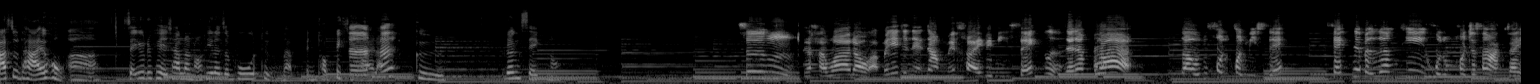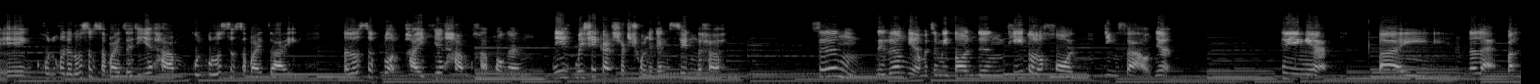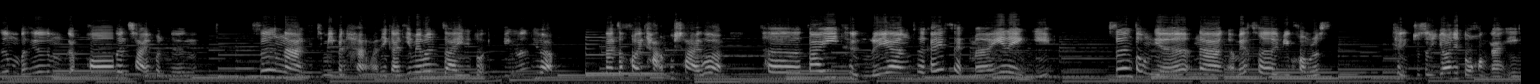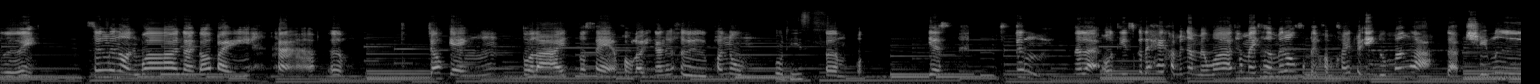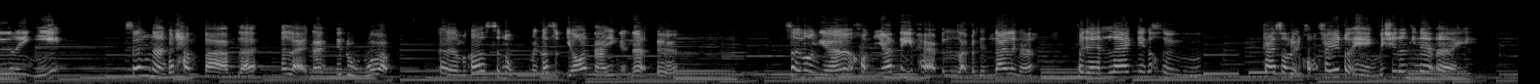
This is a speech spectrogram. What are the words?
part สุดท้ายของอ่า sex education แล้วเนาะที่เราจะพูดถึงแบบเป็น topic สุดท้ายแล้วคือเรื่องเซ็กเนาะซึ่งนะคะว่าเราอะไม่ได้จะแนะนำให้ใครไปมีเซ็กหรือแนะนำว่าเราทุกคนควรมีเซ็กเซ็กเนี่ยเป็นเรื่องที่คุณควรจะสมัครใจเอง คุณควรจะรู้สึกสบายใจที่จะทำคุณควรรู้สึกสบายใจและรู้สึกปลอดภัยที่จะทำค่ะ เพราะงั้นนี่ไม่ใช่การชักชวนอย่างสิ้นนะคะ ซึ่งในเรื่องเนี่ยมันจะมีตอนหนึ่งที่ตัวละครหญิงสาวเนี่ยคือยังเนี่ยไป นั่นแหละบะฮึ่มบะฮึ่มกับพ่อเพื่อนชายคนหนึ่งซึ่งนางเนี่ยจะมีปัญหาในการที่ไม่มั่นใจในตัวเองเรื่องที่แบบนางจะคอยถามผู้ชายว่าแบบเธอใกล้ถึงหรือยังเธอใกล้เสร็จไหมอะไรอย่างนี้ ซึ่งตรงเนี้ยนางอะไม่เคยมีความรู้สึกถึงจุดสุดยอดในตัวของนางเองเลย ซึ่งแน่นอนว่านางก็ไปหาเอิ่มเจ้าแก๊งตัวร้ายตัวแสบของเราอีกนั่นก็คือพ่อหนุ่มโอทิสเอิ่ม yes ซึ่ง นั่นแหละโอทิสก็ได้ให้คำแนะนำไปว่าทำไมเธอไม่ลองสำเร็จความใคร่ตัวเองดูมั่งล่ะ แบบใช้มืออะไรอย่างนี้ ซึ่งนางก็ทำตามและนั่นแหละนางก็รู้ว่าแบบเออมันก็สนุกมันก็สุดยอดนะอย่างนั้นนะเออซึ่งตรงเนี้ยขออนุญาตตีแผ่เป็นหลายประเด็นได้เลยนะ ประเด็นแรกนี่ก็คือ การสำเร็จความใคร่ด้วยตัวเอง ไม่ใช่เรื่องที่น่าอาย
